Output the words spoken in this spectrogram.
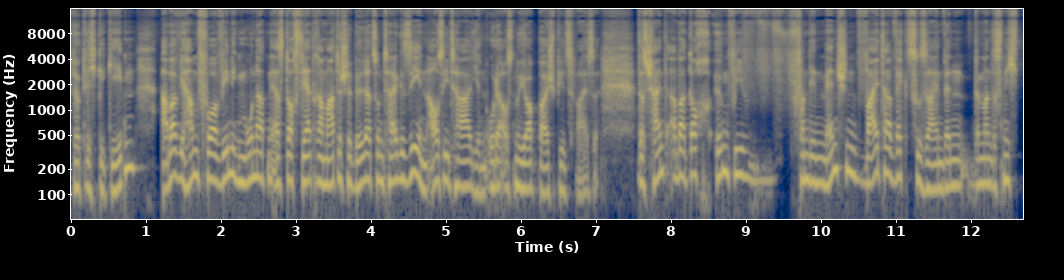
wirklich gegeben. Aber wir haben vor wenigen Monaten erst doch sehr dramatische Bilder zum Teil gesehen, aus Italien oder aus New York beispielsweise. Das scheint aber doch irgendwie von den Menschen weiter weg zu sein, wenn, wenn man das nicht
